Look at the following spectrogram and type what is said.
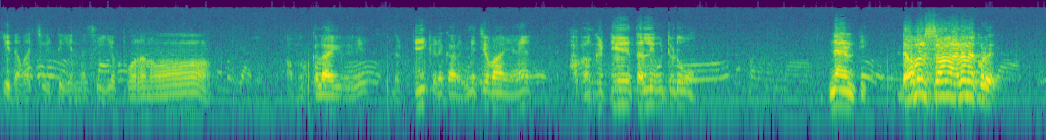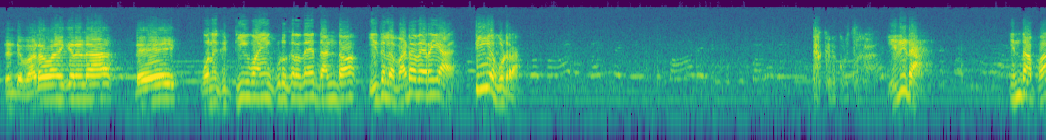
இத வச்சுக்கிட்டு என்ன செய்ய போறனோ? அமுக்கலாயிரு. இந்த டீ கடைக்காரன் இழிச்சவாய அவங்கிட்டே தள்ளி விட்டுடுவோம். நன்றி. டபுள் ஸ்ட்ராங் அண்ணனை கொடு. ரெண்டு வடை வாங்கிக்கிறேனா டேய். உனக்கு டீ வாங்கி கொடுக்கறதே தண்டம். இதுல வடை வேறையா? டீய குடுறா. இதுடா இந்தாப்பா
